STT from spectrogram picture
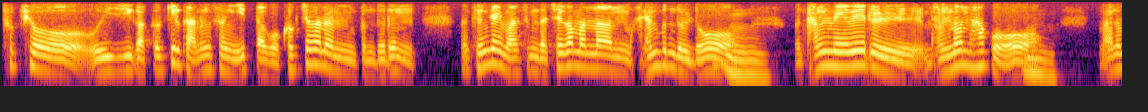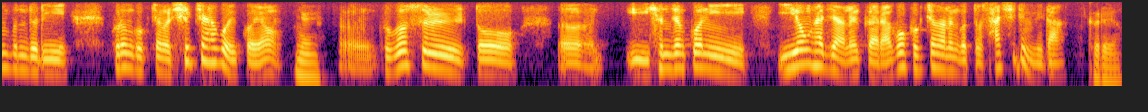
투표 의지가 꺾일 가능성이 있다고 걱정하는 분들은 굉장히 많습니다. 제가 만난 많은 분들도 음, 당내외를 막론하고 음, 많은 분들이 그런 걱정을 실제 하고 있고요. 네. 어, 그것을 또, 어, 이 현 정권이 이용하지 않을까라고 걱정하는 것도 사실입니다. 그래요.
